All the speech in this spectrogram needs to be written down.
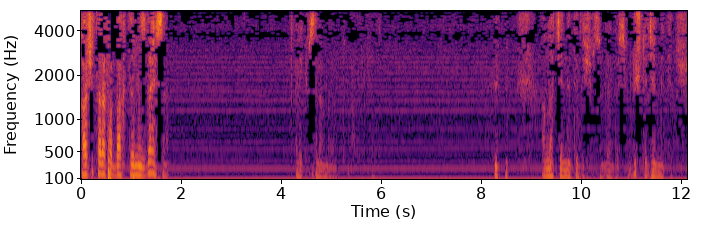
Karşı tarafa baktığımızda ise Aleykümselam Allah cennete düşürsün kardeşim. Düş de cennete düş.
